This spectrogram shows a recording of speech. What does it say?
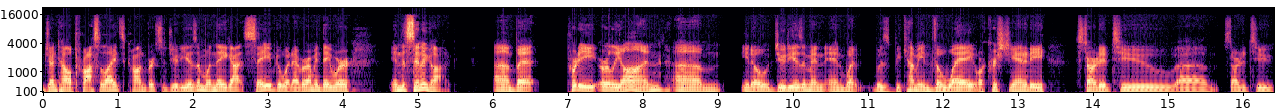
Gentile proselytes, converts to Judaism, when they got saved or whatever, I mean, they were in the synagogue. Um, but pretty early on, um, you know, Judaism and, and what was becoming the way or Christianity started to um, started to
